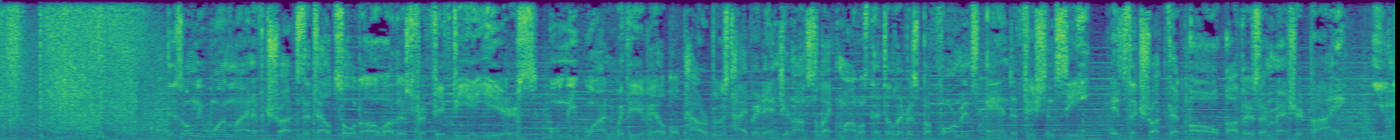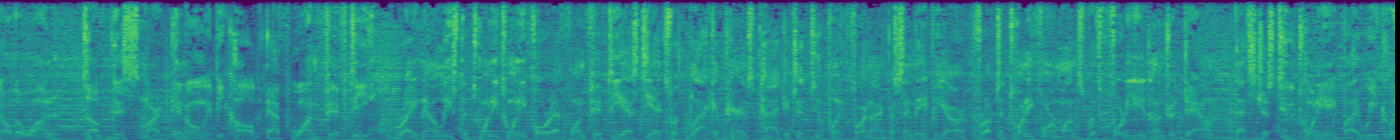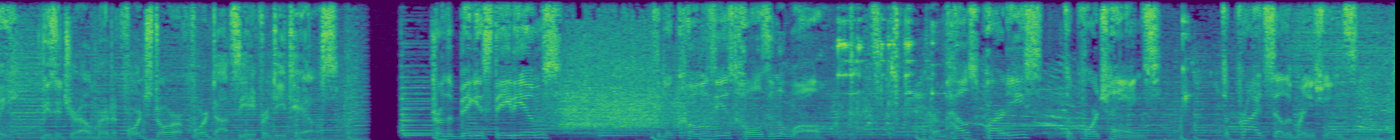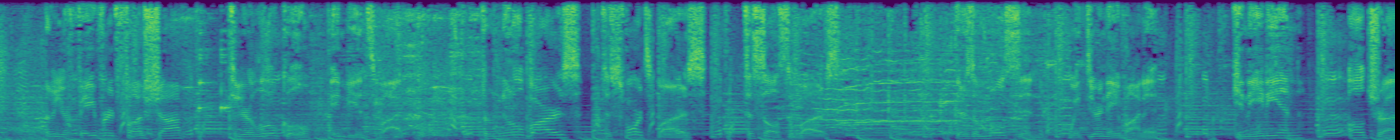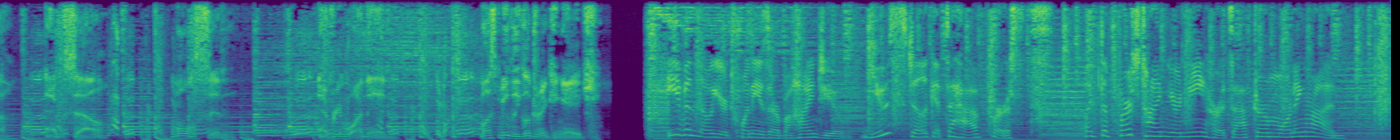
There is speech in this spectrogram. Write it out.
There's only one line of trucks that's outsold all others for 58 years. Only one with the available Power Boost hybrid engine on select models that delivers performance and efficiency. It's the truck that all others are measured by. You know the one. Tough this smart can only be called F-150. Right now, lease the 2024 F-150 STX with black appearance package at 2.49% APR for up to 24 months with 4,800 down. That's just 228 bi-weekly. Visit your Alberta Ford store or Ford.ca for details. From the biggest stadiums to the coziest holes in the wall. From house parties to porch hangs to pride celebrations. From your favorite fuzz shop to your local Indian spot. From noodle bars to sports bars to salsa bars. There's a Molson with your name on it. Canadian Ultra XL. Molson. Everyone in. Must be legal drinking age. Even though your 20s are behind you, you still get to have firsts. Like the first time your knee hurts after a morning run.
